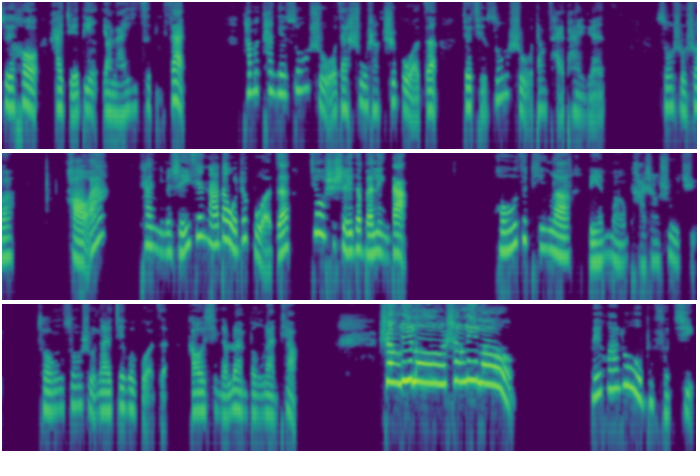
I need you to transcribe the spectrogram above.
最后还决定要来一次比赛。他们看见松鼠在树上吃果子，就请松鼠当裁判员。松鼠说：“好啊，看你们谁先拿到我这果子，就是谁的本领大。”猴子听了，连忙爬上树去，从松鼠那儿接过果子，高兴的乱蹦乱跳。胜利喽！胜利喽！梅花鹿不服气，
